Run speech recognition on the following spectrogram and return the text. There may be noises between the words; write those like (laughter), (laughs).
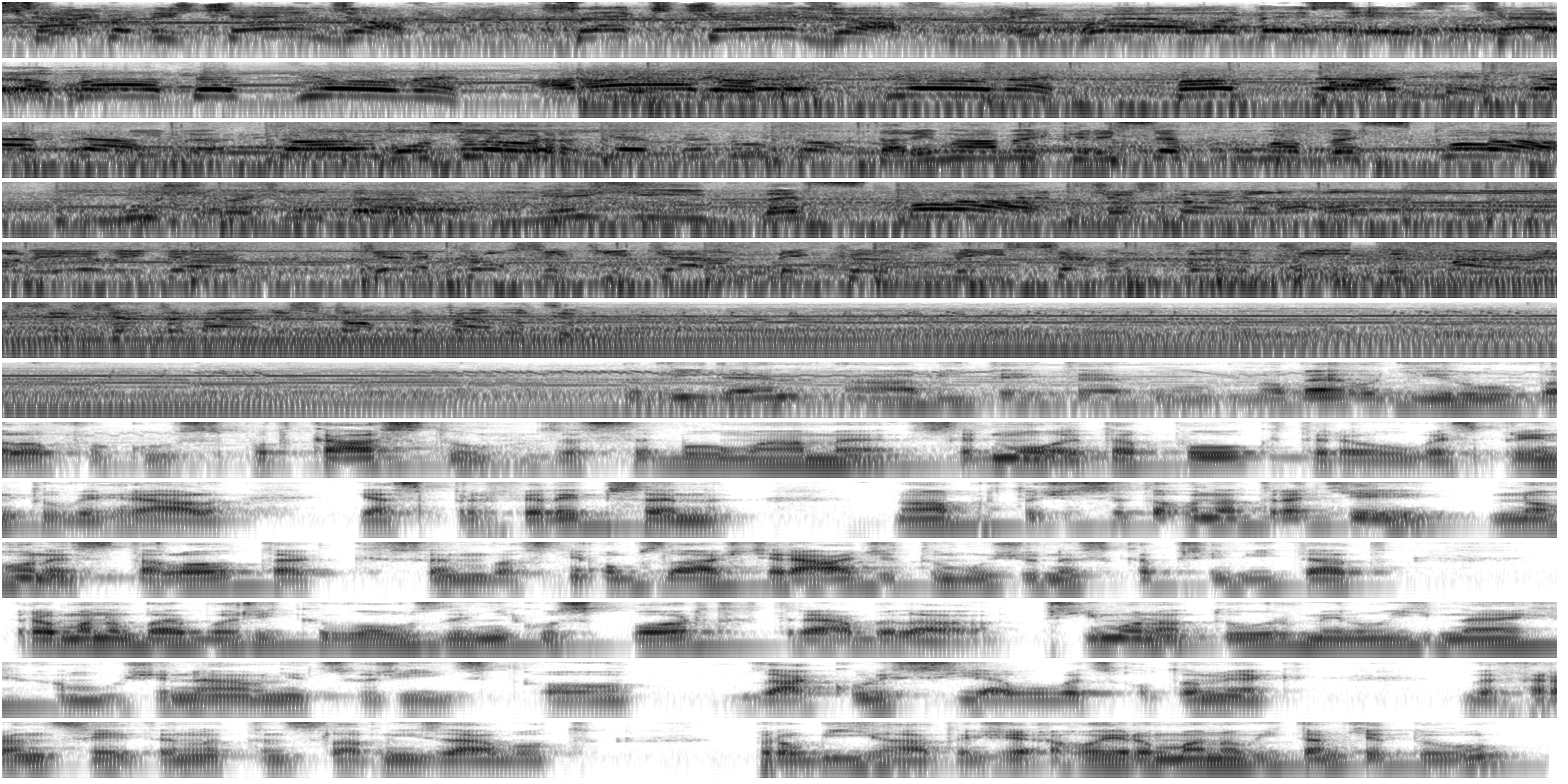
What's happened? His chain's off. Flex chain's off. Well, this is terrible. Attenzione, attenzione, Pozor! Tady máme Krise Fruma bez kola. Muž ve žlutém ježí bez kola. Just going along. Oh, here we go. Get across if you can because the 713 to Paris is just about to stop the peloton. Dobrý den a vítejte u nového dílu Velofocus podcastu. Za sebou máme sedmou etapu, kterou ve sprintu vyhrál Jasper Philipsen. No a protože se toho na trati mnoho nestalo, tak jsem vlastně obzvlášť rád, že to můžu dneska přivítat Romanu Barboříkovou z Deníku Sport, která byla přímo na tour v minulých dnech a může nám něco říct o zákulisí a vůbec o tom, jak ve Francii tenhle ten slavný závod probíhá. Takže ahoj Romano, vítám tě tu.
